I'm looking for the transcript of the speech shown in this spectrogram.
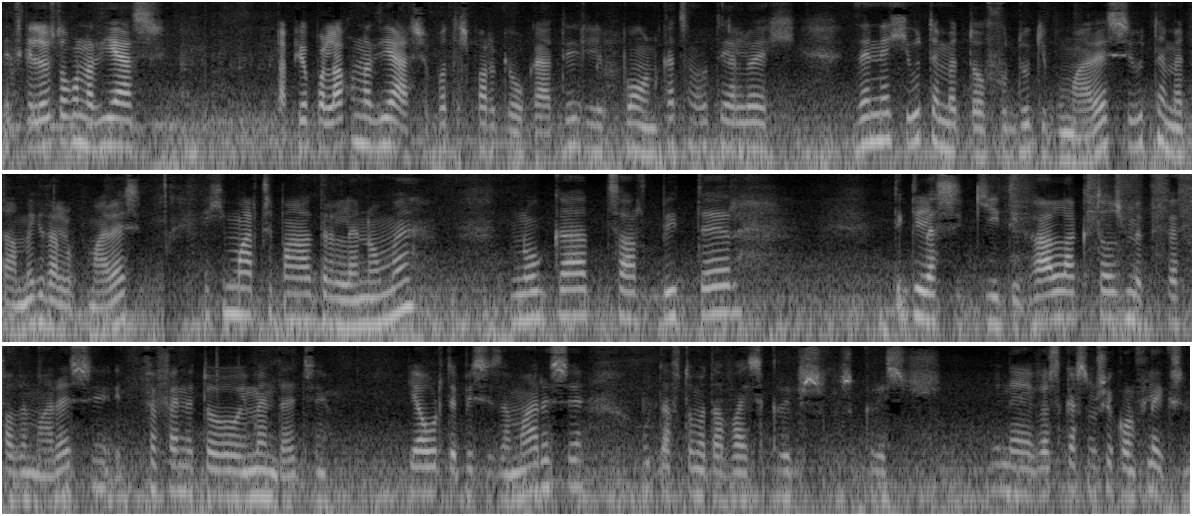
Έτσι κι αλλιώς το έχουν αδειάσει. Τα πιο πολλά έχουν αδειάσει, οπότε θα πάρω και εγώ κάτι. Λοιπόν, κάτσε να δω τι άλλο έχει. Δεν έχει ούτε με το φουντούκι που μου αρέσει, ούτε με τα αμύγδαλο που μου αρέσει. Έχει μάρτσι πάνω να τρελαίνομαι. Νούγκα, τσαρτ μπίτερ, την κλασική, τη γάλακτος, με πιφέφα δεν μου αρέσει. Η πιφέφα είναι το ιμέντα, έτσι. Γιαούρτ επίσης δεν μου άρεσε, ούτε αυτό με τα vice crisps. Είναι βασικά στην ουσία cornflakes.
